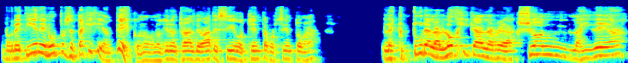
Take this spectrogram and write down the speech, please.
retiene en un porcentaje gigantesco, no, no quiero entrar al debate si es 80% más, la estructura, la lógica, la redacción, las ideas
